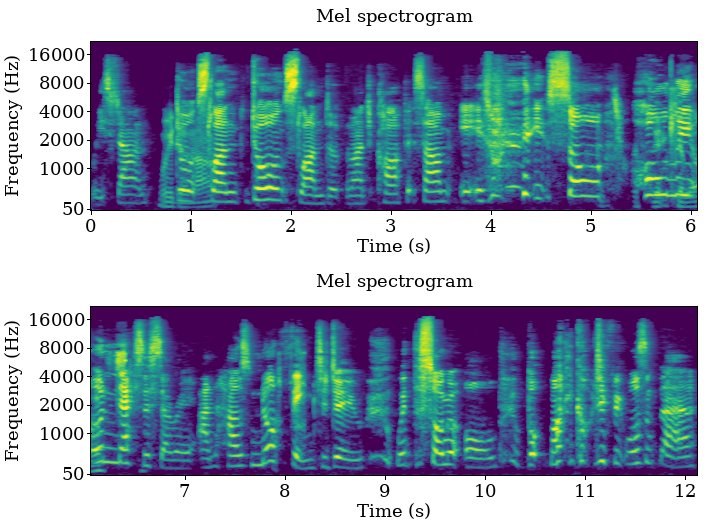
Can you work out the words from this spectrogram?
We stand. We do don't slander. Don't slander the magic carpet, Sam. It is. It's so It's wholly unnecessary and has nothing to do with the song at all. But my god, if it wasn't there,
